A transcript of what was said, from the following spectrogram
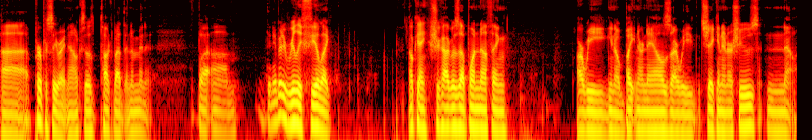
uh, purposely right now because I'll talk about that in a minute. But um, did anybody really feel like, okay, Chicago's up one nothing? Are we, you know, biting our nails? Are we shaking in our shoes? No.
